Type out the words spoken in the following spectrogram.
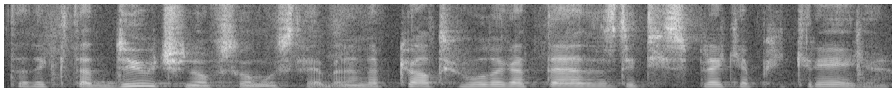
dat ik dat duwtje of zo moest hebben. En dat heb ik wel het gevoel dat ik dat tijdens dit gesprek heb gekregen.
